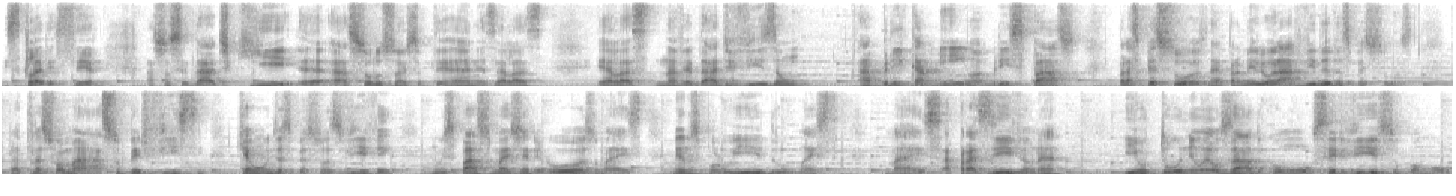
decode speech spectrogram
esclarecer a sociedade que eh, as soluções subterrâneas, elas, elas, na verdade, visam abrir caminho, abrir espaço para as pessoas, né? para melhorar a vida das pessoas, para transformar a superfície, que é onde as pessoas vivem, num espaço mais generoso, mais menos poluído, mais, mais aprazível, né? E o túnel é usado como serviço, como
